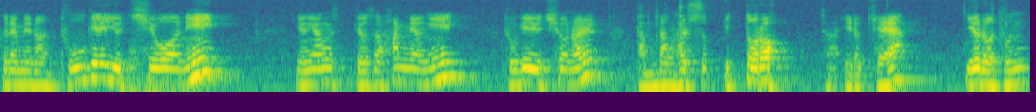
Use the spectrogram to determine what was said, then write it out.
그러면은 두 개 유치원이 영양교사 한 명이 두 개 유치원을 담당할 수 있도록 자 이렇게 열어둔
